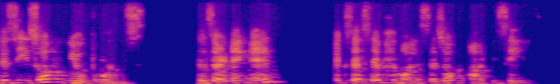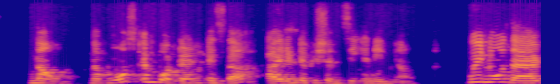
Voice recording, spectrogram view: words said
disease of newborns, resulting in excessive hemolysis of RBC. Now, the most important is the iron deficiency anemia. We know that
